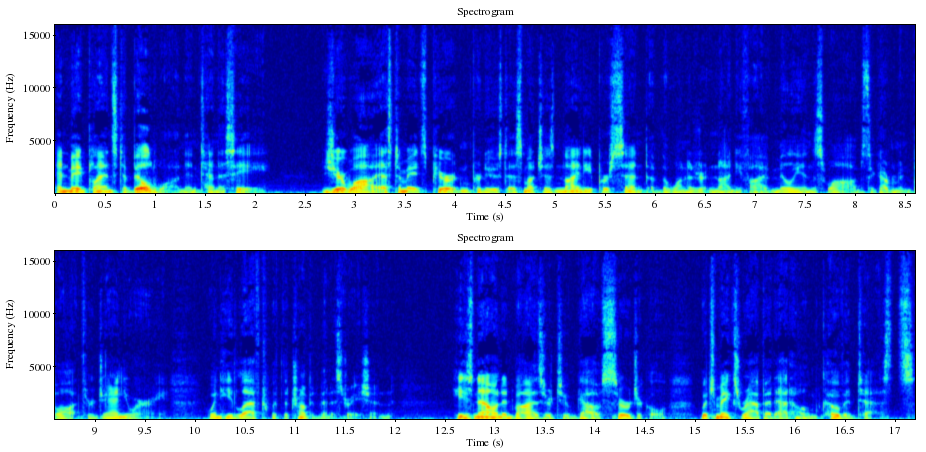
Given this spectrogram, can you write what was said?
and made plans to build one in Tennessee. Giroir estimates Puritan produced as much as 90% of the 195 million swabs the government bought through January, when he left with the Trump administration. He's now an advisor to Gauss Surgical, which makes rapid at home COVID tests.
